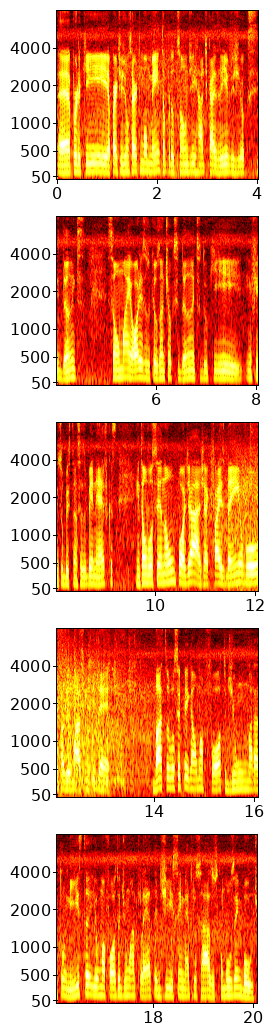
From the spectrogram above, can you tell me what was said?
é, porque a partir de um certo momento a produção de radicais livres, de oxidantes, são maiores do que os antioxidantes, do que, enfim, substâncias benéficas. Então você não pode, ah, já que faz bem, eu vou fazer o máximo que der. Basta você pegar uma foto de um maratonista e uma foto de um atleta de 100 metros rasos, como o Bolt.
